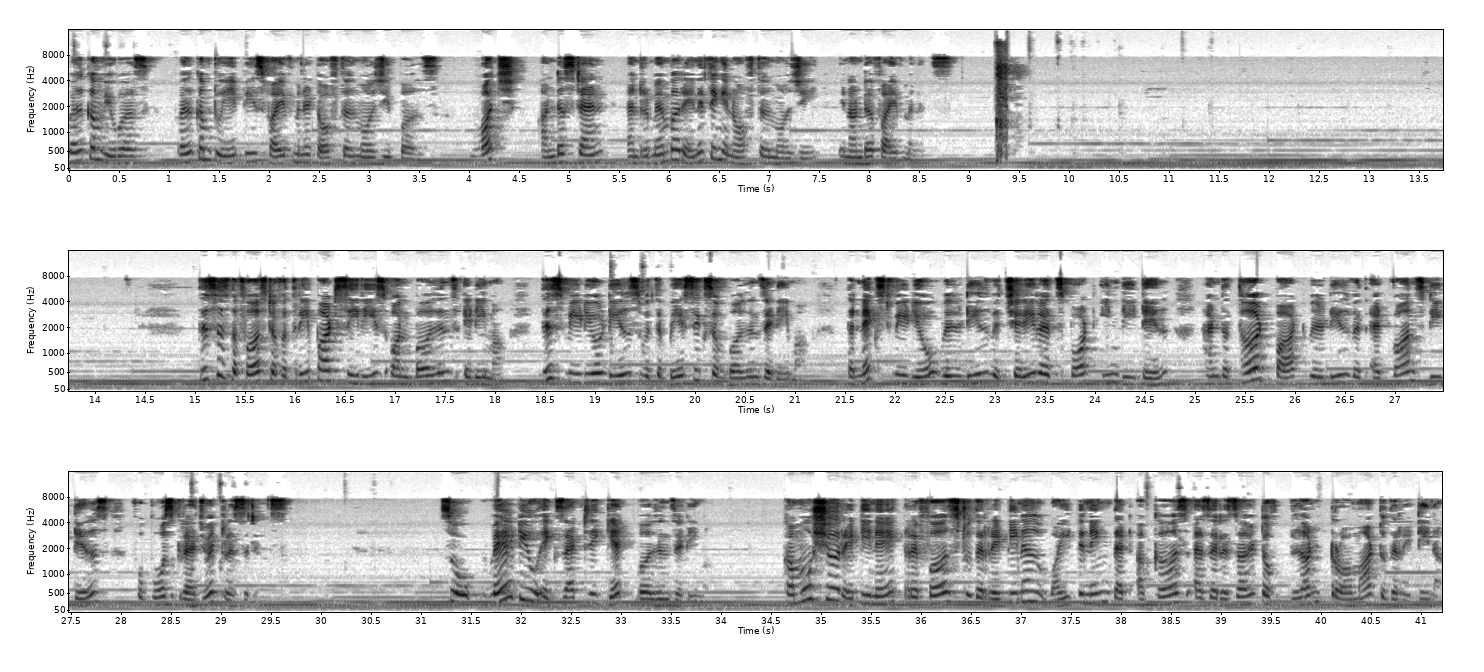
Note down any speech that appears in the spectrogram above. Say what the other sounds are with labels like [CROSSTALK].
Welcome viewers. Welcome to AP's 5 Minute Ophthalmology Pearls. Watch, understand and remember anything in ophthalmology in under 5 minutes. This is the first of a three-part series on Berlin's edema. This video deals with the basics of Berlin's edema. The next video will deal with cherry red spot in detail and the third part will deal with advanced details for postgraduate residents. So, where do you exactly get Berlin's edema? Commotio retinae refers to the retinal whitening that occurs as a result of blunt trauma to the retina.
